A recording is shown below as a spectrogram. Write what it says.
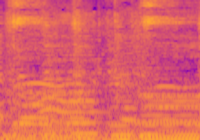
Uwingo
